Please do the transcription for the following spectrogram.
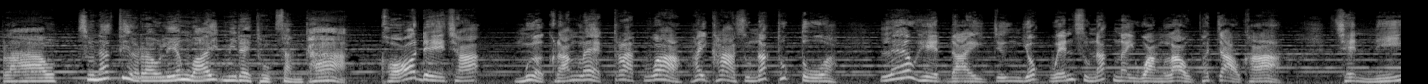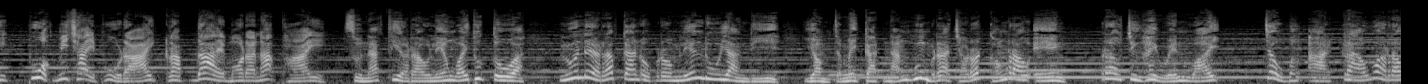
เปล่า สุนัขที่เราเลี้ยงไว้ไม่ได้ถูกสั่งฆ่า ขอเดชะ เมื่อครั้งแรกตรัสว่าให้ฆ่าสุนัขทุกตัว แล้วเหตุใดจึงยกเว้นสุนัขในวังเล่าพระเจ้าค่า เช่นนี้พวกไม่ใช่ผู้ร้ายกลับได้มรณะภัย สุนัขที่เราเลี้ยงไว้ทุกตัวล้วนได้รับการอบรมเลี้ยงดูอย่างดี ย่อมจะไม่กัดหนังหุ้มราชรถของเราเอง เราจึงให้เว้นไว้ เจ้าบังอาจกล่าวว่าเรา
